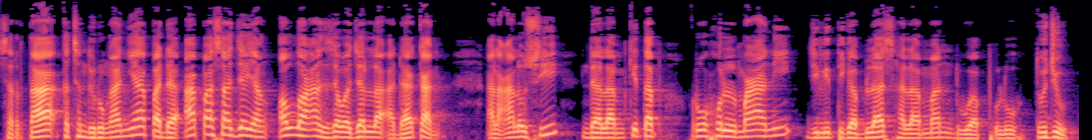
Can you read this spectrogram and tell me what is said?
serta kecenderungannya pada apa saja yang Allah Azza wa Jalla adakan. Al-Alusi dalam kitab Ruhul Ma'ani jilid 13 halaman 27.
